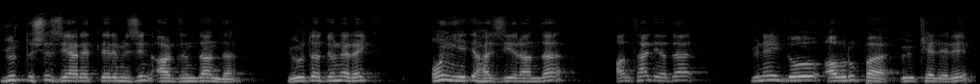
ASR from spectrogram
Yurt dışı ziyaretlerimizin ardından da yurda dönerek 17 Haziran'da Antalya'da Güneydoğu Avrupa ülkeleri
